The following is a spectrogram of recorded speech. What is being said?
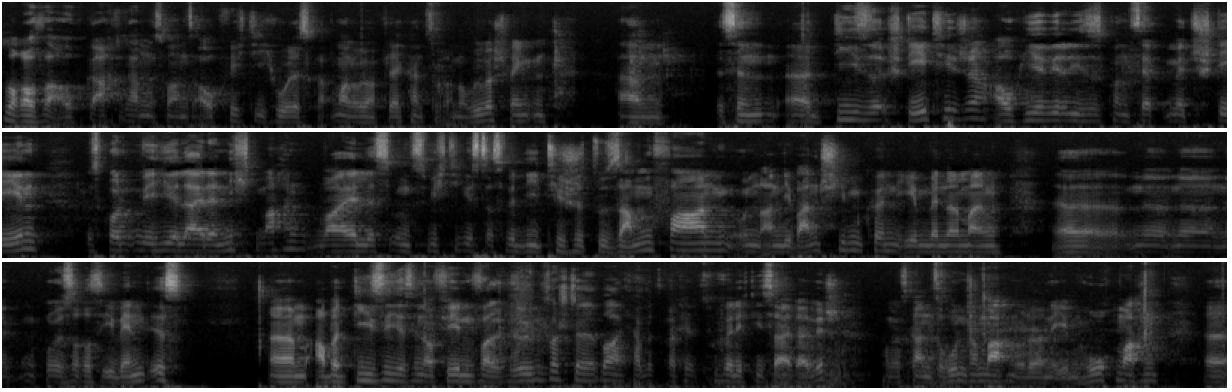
worauf wir auch geachtet haben, das war uns auch wichtig, ich hole das gerade mal oder vielleicht kannst du auch noch rüberschwenken. Ähm, das sind äh, diese Stehtische, auch hier wieder dieses Konzept mit Stehen. Das konnten wir hier leider nicht machen, weil es uns wichtig ist, dass wir die Tische zusammenfahren und an die Wand schieben können, eben wenn dann mal äh, ne, ne, ne, ein größeres Event ist. Ähm, aber diese hier sind auf jeden Fall höhenverstellbar. Ich habe jetzt gerade hier zufällig die Seite erwischt. Man das Ganze runter machen oder dann eben hoch machen. Äh,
